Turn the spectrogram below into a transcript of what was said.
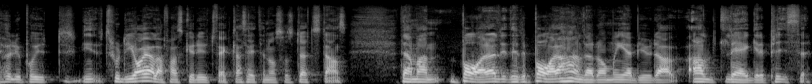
höll ju på ut, trodde jag i alla fall skulle utveckla sig till någon sorts dödsdans. Där man bara, det bara handlade om att erbjuda allt lägre priser.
